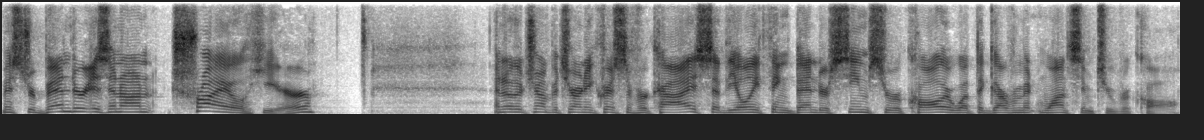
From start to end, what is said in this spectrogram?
Mr. Bender isn't on trial here. Another Trump attorney, Christopher Kai, said the only thing Bender seems to recall are what the government wants him to recall.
